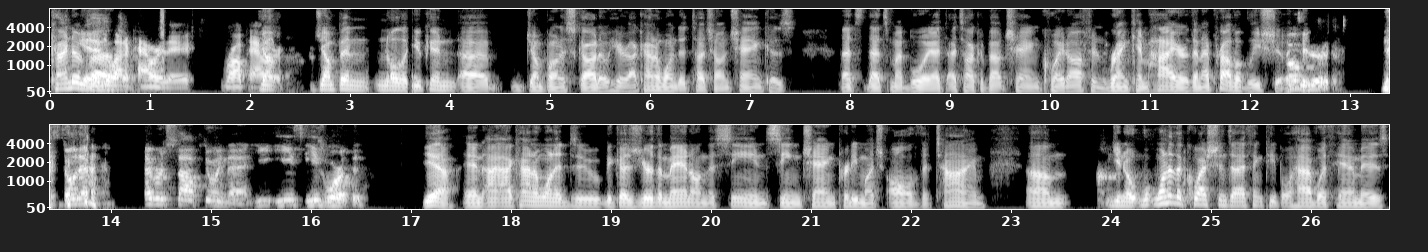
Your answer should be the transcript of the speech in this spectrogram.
kind of. Yeah, there's uh, a lot of power there. Raw power jump in, Nola. You can uh, jump on Escato here. I kind of wanted to touch on Cheng because that's that's my boy. I, I, talk about Cheng quite often, rank him higher than I probably should. Oh, Don't ever, ever, stop doing that. He, he's he's worth it. Yeah, and I, I kind of wanted to because you're the man on the scene, seeing Cheng pretty much all the time. Um, you know, one of the questions that I think people have with him is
